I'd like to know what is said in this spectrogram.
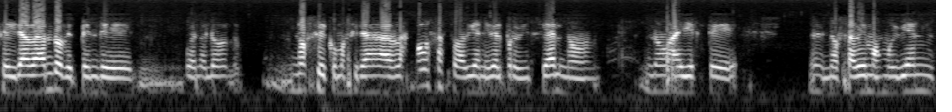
se irá dando, depende, bueno, no sé cómo se irán a dar las cosas, todavía a nivel provincial no, no hay este, no sabemos muy bien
